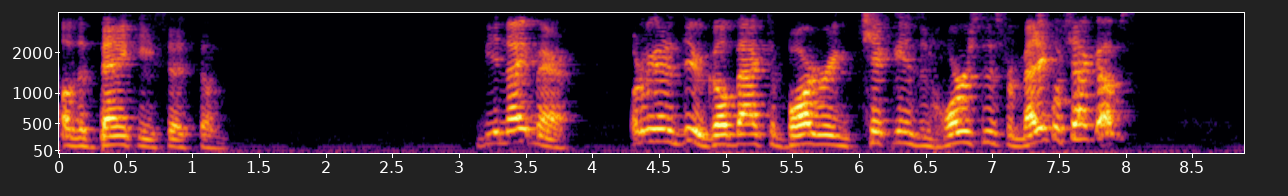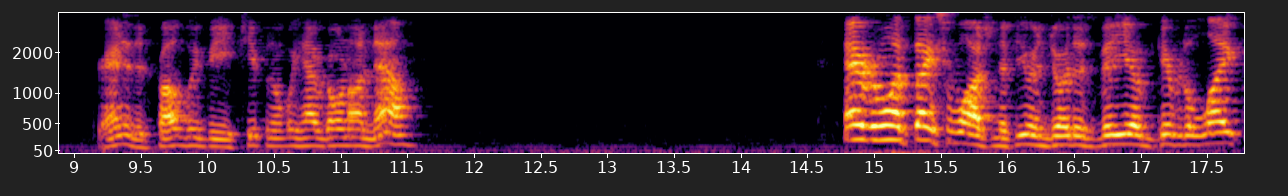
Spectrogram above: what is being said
of the banking system be a nightmare. What are we going to do? Go back to bartering chickens and horses for medical checkups? Granted, it'd probably be cheaper than what we have going on now. Hey everyone, thanks for watching. If you enjoyed this video, give it a like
